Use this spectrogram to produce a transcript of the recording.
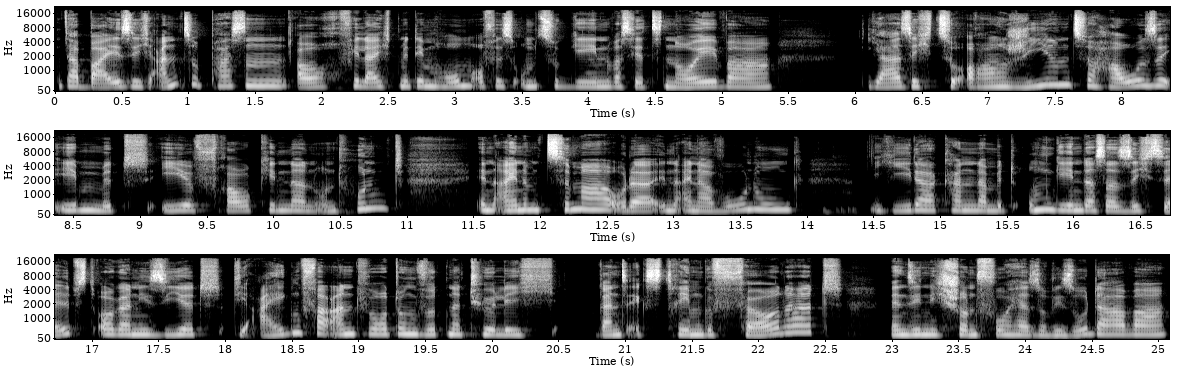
dabei, sich anzupassen, auch vielleicht mit dem Homeoffice umzugehen, was jetzt neu war ja, sich zu arrangieren zu Hause eben mit Ehefrau, Kindern und Hund in einem Zimmer oder in einer Wohnung. Jeder kann damit umgehen, dass er sich selbst organisiert. Die Eigenverantwortung wird natürlich ganz extrem gefördert, wenn sie nicht schon vorher sowieso da war.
